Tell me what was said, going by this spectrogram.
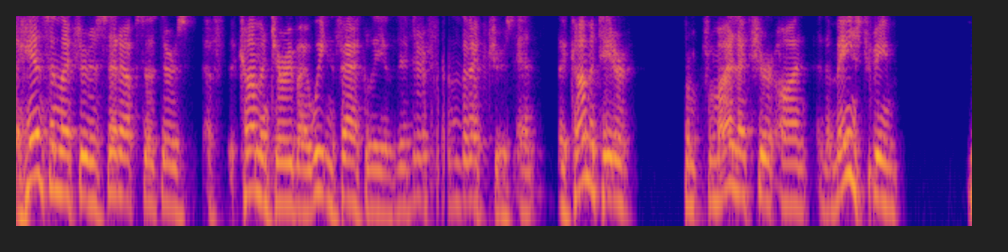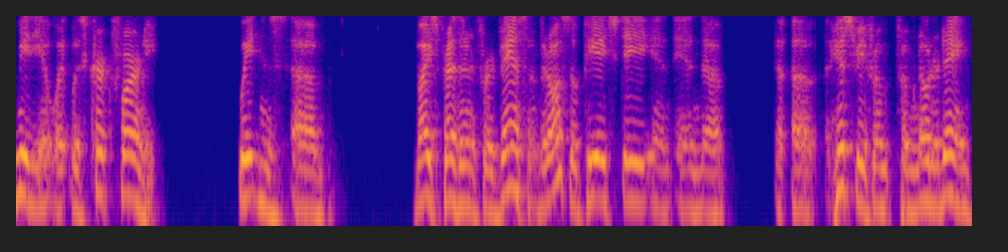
the Hansen lecture is set up so that there's a commentary by Wheaton faculty of the different lectures. And the commentator from, from my lecture on the mainstream media was Kirk Farney, Wheaton's um, vice president for advancement, but also PhD in, in uh, uh, history from, from Notre Dame.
